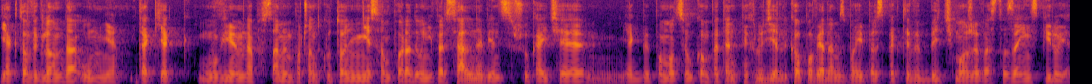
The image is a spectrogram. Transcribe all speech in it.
jak to wygląda u mnie. I tak jak mówiłem na samym początku, to nie są porady uniwersalne, więc szukajcie jakby pomocy u kompetentnych ludzi. Ja tylko opowiadam z mojej perspektywy, być może Was to zainspiruje.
